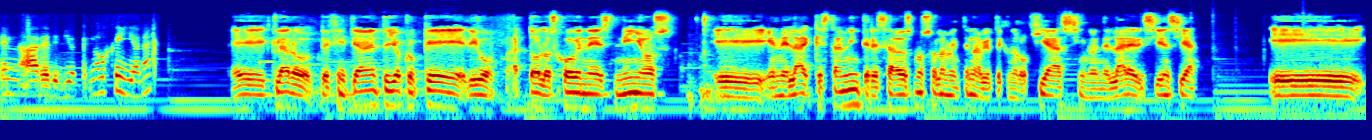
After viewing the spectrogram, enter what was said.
en la área de biotecnología? ¿no? claro, definitivamente yo creo que, digo, a todos los jóvenes, niños en el que están interesados no solamente en la biotecnología, sino en el área de ciencia, que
